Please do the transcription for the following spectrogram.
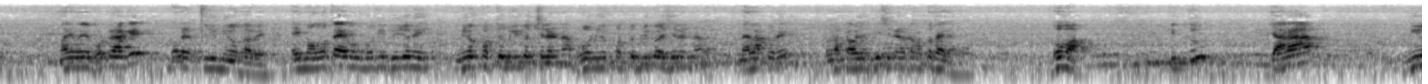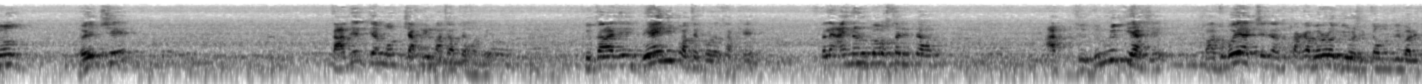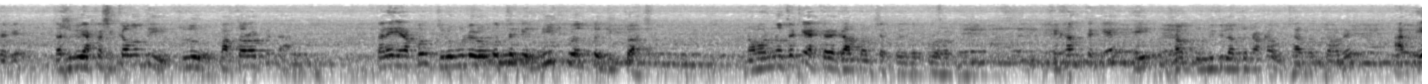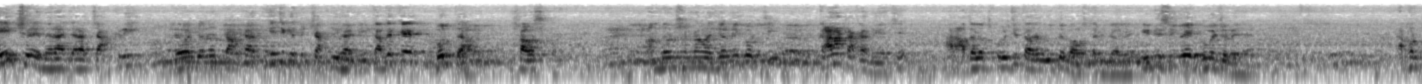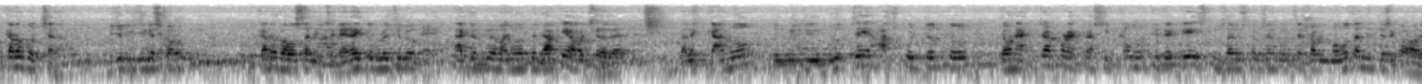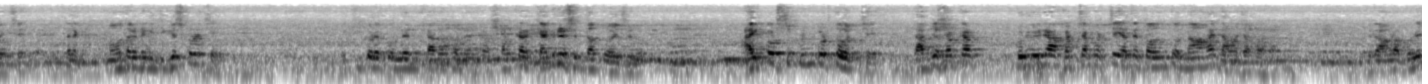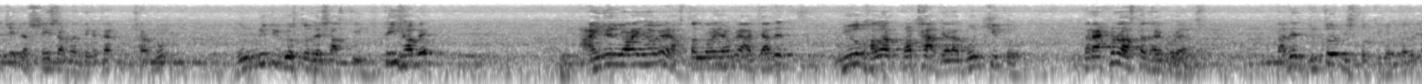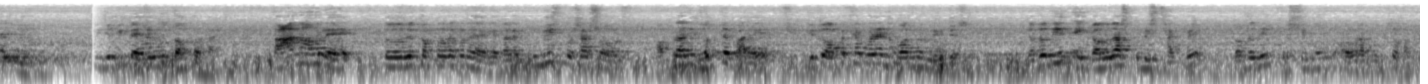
মাঝে মাঝে ভোটের আগে বলেন কিছু নিয়োগ হবে। এই মমতা এবং মোদী দুজনেই নিয়োগপত্র বিলি করছিলেন না ভুয়ো নিয়োগপত্র বিলি করেছিলেন না, মেলা করে ওরা কাগজে দিয়েছিলেন তখন কোথায় গেল? বোমা কিন্তু যারা নিয়োগ হয়েছে, তাদের যেমন চাকরি বাঁচাতে হবে, কিন্তু তারা যদি বেআইনি পথে করে থাকে, তাহলে আইনানুগ ব্যবস্থা নিতে হবে। আর যে দুর্নীতি আছে তো বোঝা যাচ্ছে যে এত টাকা বেরোলো কি শিক্ষামন্ত্রীর বাড়ি থেকে? তা শুধু একটা শিক্ষামন্ত্রী? শুধু প্রাপ্তর অর্পিত না। তাহলে এরকম তৃণমূলের ওপর থেকে নিজ পর্যন্ত যুক্ত আছে। নবান্ন থেকে একটা গ্রাম পঞ্চায়েত পর্যন্ত পুরো হবে সেখান থেকে এই সব দুর্নীতিলব্ধ টাকা উদ্ধার করতে হবে। আর এই ছেলে মেয়েরা যারা চাকরি দেওয়ার জন্য টাকা দিয়েছে কিন্তু চাকরি হয়নি, তাদেরকে বলতে হবে, সাহস করে। আন্দোলন সংগ্রাম এই জন্যই করছি। কারা টাকা নিয়েছে? আর আদালত করেছি, তাদের বিরুদ্ধে ব্যবস্থা নিতে হবে। ইডি সিবিআই ঘুমে চলে যায়। এখন কেন করছে না? বিজেপি জিজ্ঞেস করো। কেন ব্যবস্থা নিচ্ছে? না এরাই তো বলেছিল, একজনকে মাঝে মধ্যে ডাকে, আবার ছেড়ে দেয়। তাহলে কেন দুর্নীতির বিরুদ্ধে আজ পর্যন্ত যখন একটার পর একটা শিক্ষামন্ত্রী থেকে স্কুল সার্ভিস কমিশন করতে সবই মমতার নির্দেশে করা হয়েছে। তাহলে মমতাকে ডেকে জিজ্ঞেস করেছে? কী করে করলেন, কেন করলেন? সরকার ক্যাবিনেট সিদ্ধান্ত হয়েছিল। হাইকোর্ট, সুপ্রিম কোর্ট তো হচ্ছে। রাজ্য সরকার কোটি খরচা করছে যাতে তদন্ত না হয়, ধামাচাপা হয়। কিন্তু আমরা বলেছি, এটা শেষ আমরা দেখে থাক ছাড়বো দুর্নীতিগ্রস্তদের শাস্তি দিতেই হবে। আইনের লড়াই হবে, রাস্তার লড়াই হবে, আর যাদের নিয়োগ হওয়ার কথা, যারা বঞ্চিত, তারা এখনও রাস্তা ধারে পড়ে আছে। তাদের দ্রুত নিষ্পত্তি করতে হবে, তাদের নিয়োগ। বিজেপি তেজের তৎপর হয়। তা না হলে তো ওদের তৎপরতা কোথায় থাকে? তাহলে পুলিশ, প্রশাসন অপরাধী ধরতে পারে, কিন্তু অপেক্ষা করে নবান্ন নির্দেশে। যতদিন এই দলদাস পুলিশ থাকবে, ততদিন পশ্চিমবঙ্গ অবরাপুত্র হবে।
